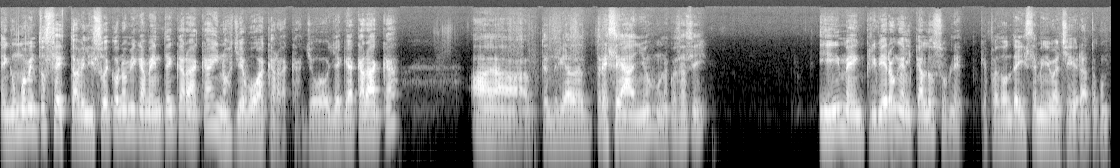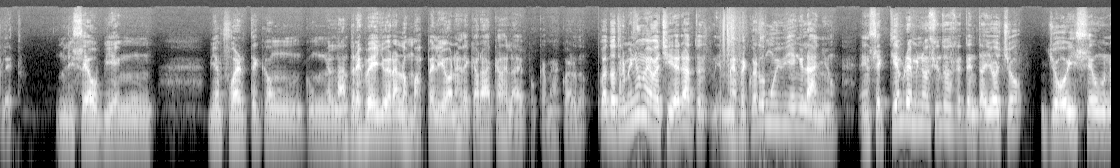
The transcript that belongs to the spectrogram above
en un momento se estabilizó económicamente en Caracas y nos llevó a Caracas. Yo llegué a Caracas, tendría 13 años, una cosa así, y me inscribieron en el Carlos Sublet, que fue donde hice mi bachillerato completo. Un liceo bien bien fuerte con, el Andrés Bello, eran los más peleones de Caracas de la época, me acuerdo. Cuando terminé mi bachillerato, me recuerdo muy bien el año, en septiembre de 1978 yo hice un,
